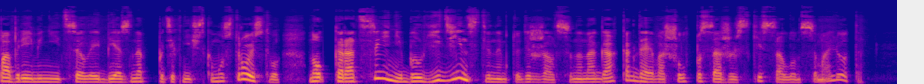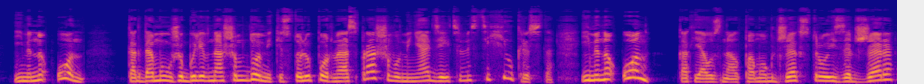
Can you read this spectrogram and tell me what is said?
по времени и целая бездна по техническому устройству. Но Карацини был единственным, кто держался на ногах, когда я вошел в пассажирский салон самолета. Именно он когда мы уже были в нашем домике, столь упорно расспрашивал меня о деятельности Хилкреста. Именно он как я узнал, помог Джекстру и Зеджера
